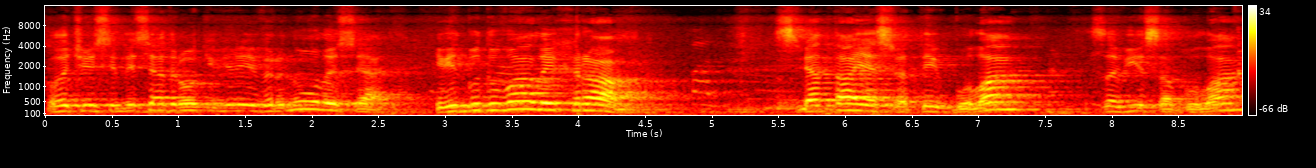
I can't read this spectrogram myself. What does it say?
Коли через 70 років євреї вернулися і відбудували храм, святая святих була, завіса була,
